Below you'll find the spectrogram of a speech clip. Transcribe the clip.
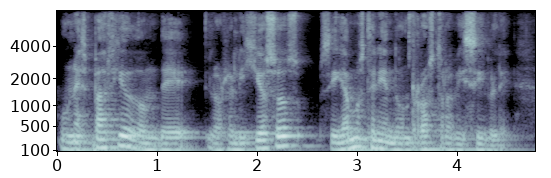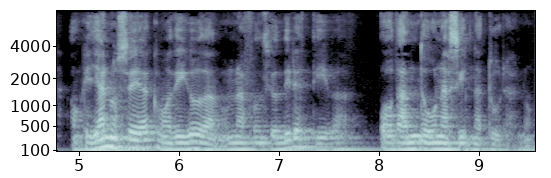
un espacio donde los religiosos sigamos teniendo un rostro visible, aunque ya no sea, como digo, una función directiva o dando una asignatura. ¿no?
